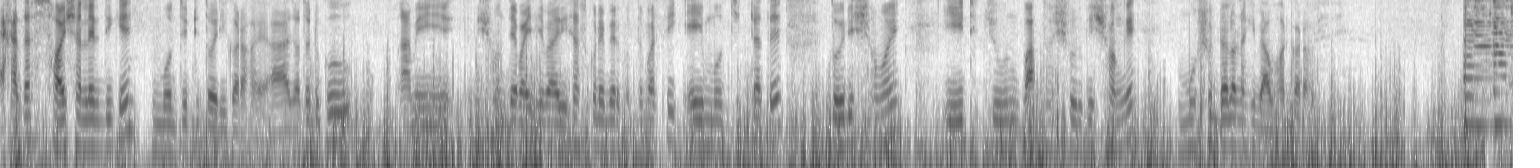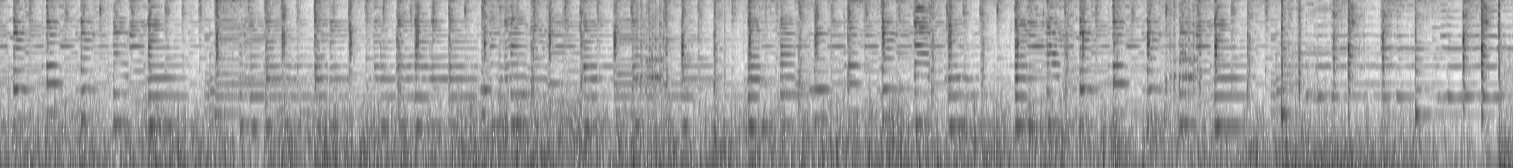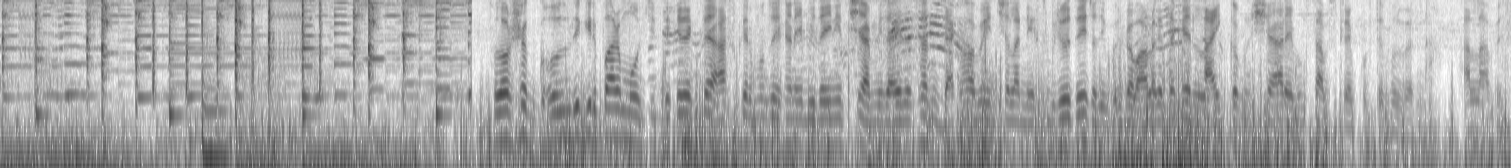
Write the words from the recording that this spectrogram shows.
এক হাজার ছয় সালের দিকে মসজিদটি তৈরি করা হয়। আর যতটুকু আমি শুনতে পাইছি বা রিসার্চ করে বের করতে পারছি, এই মসজিদটাতে তৈরির সময় ইট, চুন, পাথর, সুরকির সঙ্গে মুসুর ডালও নাকি ব্যবহার করা হয়েছে। তো দর্শক ঘোলদিগির পার মসজিদ দেখতে দেখতে আজকের মতো এখানে বিদায় নিচ্ছি। আমি জাহিদ হাসান, দেখা হবে ইনশাল্লাহ নেক্সট ভিডিওতে যদি ভিডিওটা ভালো লাগে থাকে লাইক কমেন্ট শেয়ার এবং সাবস্ক্রাইব করতে ভুলবেন না। আল্লাহ হাফেজ।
